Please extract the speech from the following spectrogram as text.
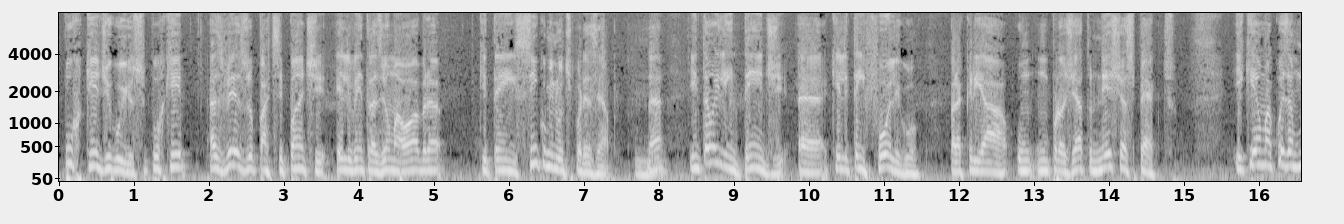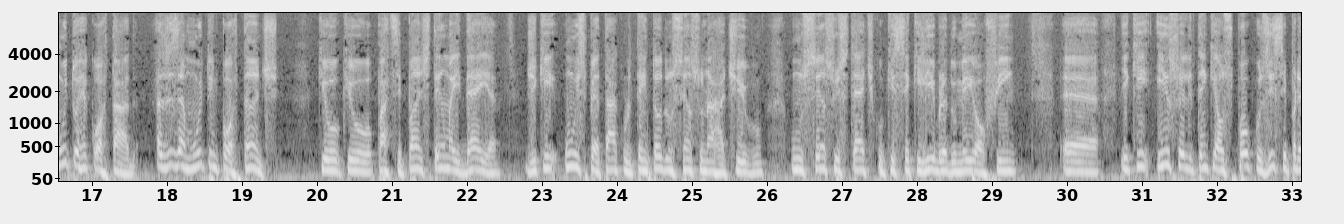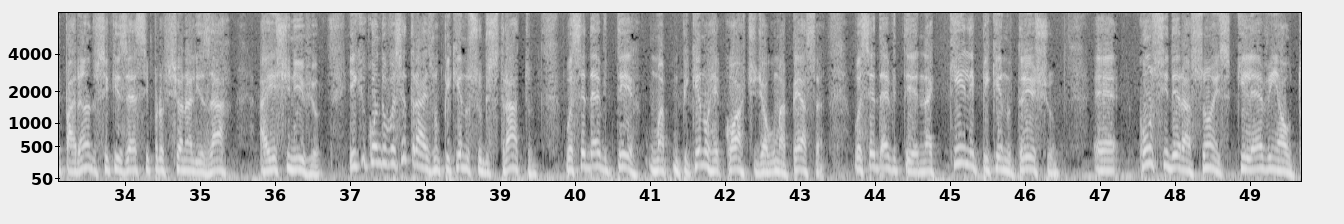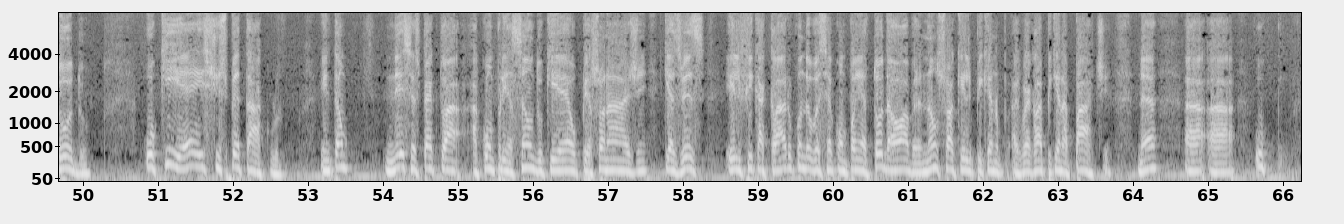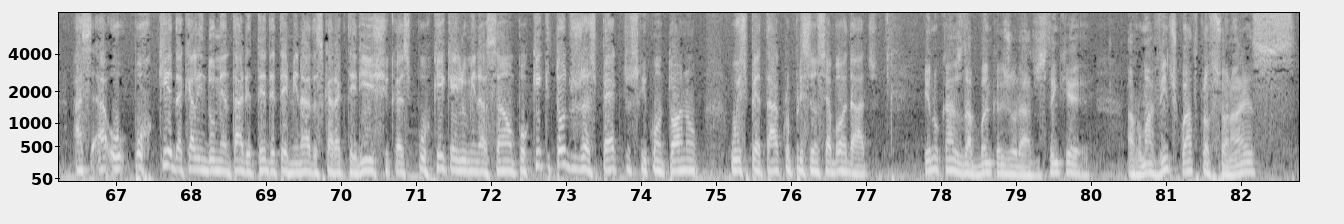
Por que digo isso? Porque às vezes o participante ele vem trazer uma obra que tem cinco minutos, por exemplo, uhum. né? Então ele entende eh, que ele tem fôlego para criar um, um projeto neste aspecto e que é uma coisa muito recortada. Às vezes é muito importante que o, que o participante tenha uma ideia de que um espetáculo tem todo um senso narrativo, um senso estético que se equilibra do meio ao fim. É, e que isso ele tem que aos poucos ir se preparando se quiser se profissionalizar a este nível. E que quando você traz um pequeno substrato, você deve ter uma, um pequeno recorte de alguma peça, você deve ter naquele pequeno trecho é, considerações que levem ao todo o que é este espetáculo. Então, nesse aspecto, a, a compreensão do que é o personagem, que às vezes ele fica claro quando você acompanha toda a obra, não só aquele pequeno, aquela pequena parte, né? A, a, o, a, o porquê daquela indumentária ter determinadas características, por que, que a iluminação, por que, que todos os aspectos que contornam o espetáculo precisam ser abordados. E no caso da banca de jurados, tem que arrumar 24 profissionais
